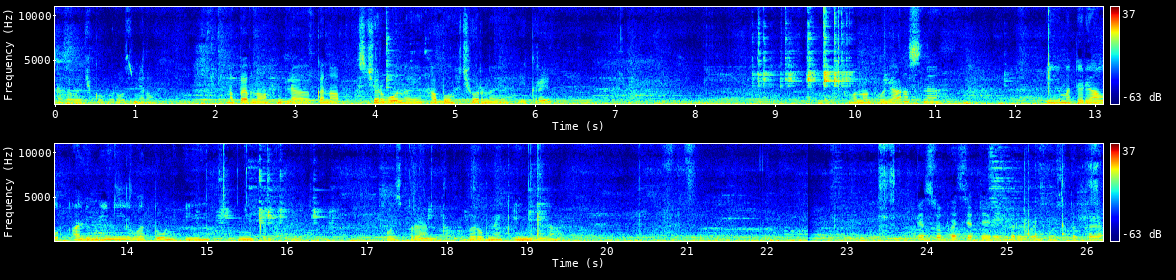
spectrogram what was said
невеличкого розміру. Напевно, для канапок з червоної або чорної ікри. Воно двоярусне і матеріал алюміній, латунь і нікель. Ось бренд, виробник Індія. 529 гривень ось таке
